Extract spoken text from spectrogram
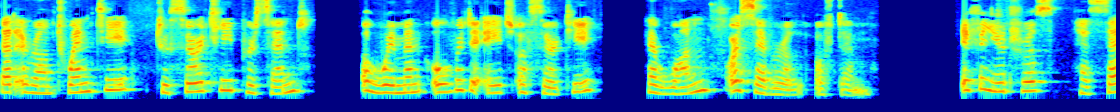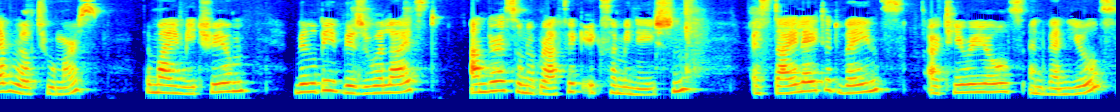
that around 20 to 30 percent of women over the age of 30 have one or several of them. If a uterus has several tumors, the myometrium will be visualized under a sonographic examination as dilated veins, arterioles, and venules,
